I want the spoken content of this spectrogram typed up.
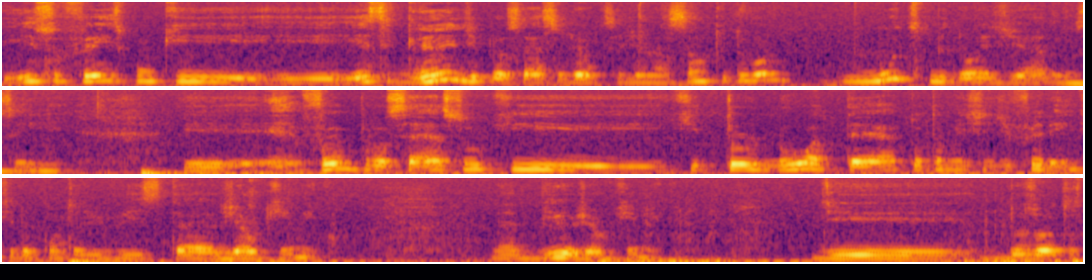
E isso fez com que esse grande processo de oxigenação, que durou muitos milhões de anos, assim, e foi um processo que, que tornou a Terra totalmente diferente do ponto de vista geoquímico, né, biogeoquímico, de, dos outros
